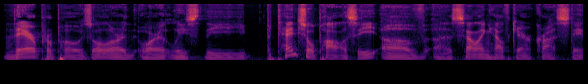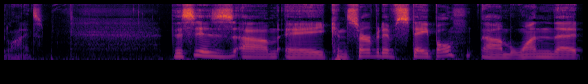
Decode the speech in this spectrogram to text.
their proposal, or or at least the potential policy of uh, selling healthcare across state lines. This is um, a conservative staple, um, one that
